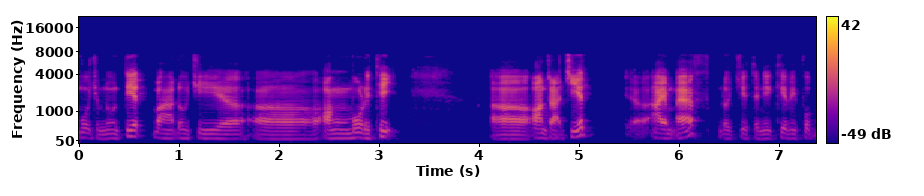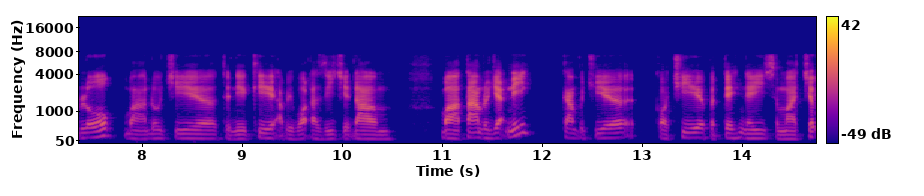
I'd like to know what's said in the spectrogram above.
មួយចំនួនទៀតបាទដូចជាអង្គមូលនិធិអន្តរជាតិ IMF ដូចជាធនាគារពិភពលោក បាទដូចជាធនាគារអភិវឌ្ឍអាស៊ីជាដើម បាទតាមរយៈនេះកម្ពុជាក៏ជាប្រទេសនៃសមាជិក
